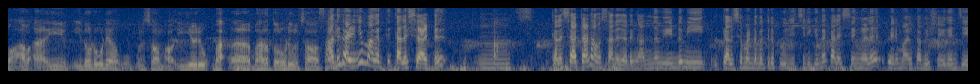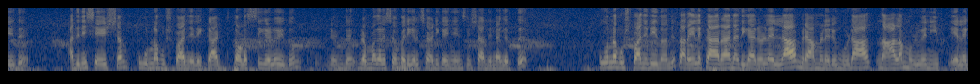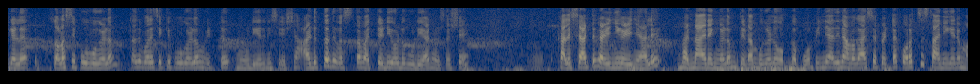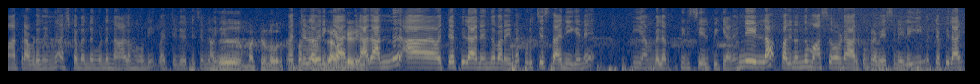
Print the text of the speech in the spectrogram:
അപ്പോൾ ഈ ഇതോടുകൂടി ഉത്സവം ഈ ഒരു ഭാഗത്തോടുകൂടി ഉത്സവം അത് അവസാനം കഴിഞ്ഞ് മകത്ത് കലശാട്ട് കലശാട്ടാണ് അവസാന ചടങ്ങ്. അന്ന് വീണ്ടും ഈ കലശ മണ്ഡപത്തിൽ പൂജിച്ചിരിക്കുന്ന കലശങ്ങൾ പെരുമാൾക്ക് അഭിഷേകം ചെയ്ത് അതിനുശേഷം പൂർണ പുഷ്പാഞ്ജലി കാട്ട് തുളസികളും ഇതും രണ്ട് ബ്രഹ്മകലശവും പരികലശവും ആടി കഴിഞ്ഞതിന് ശേഷം അതിനകത്ത് പൂർണ പുഷ്പാഞ്ജലി എന്ന് പറഞ്ഞ് തറയിൽ കയറാൻ അധികാരമുള്ള എല്ലാ ബ്രാഹ്മണരും കൂടെ ആ നാളം മുഴുവൻ ഈ ഇലകൾ തുളസിപ്പൂവുകളും അതുപോലെ ചെക്കിപ്പൂവുകളും ഇട്ട് മൂടിയതിന് ശേഷം അടുത്ത ദിവസത്തെ വറ്റടിയോട് കൂടിയാണ് പക്ഷേ കലശാട്ട് കഴിഞ്ഞു കഴിഞ്ഞാൽ ഭണ്ണാരങ്ങളും തിടമ്പുകളും ഒക്കെ പോകും. പിന്നെ അതിന് അവകാശപ്പെട്ട കുറച്ച് സ്ഥാനികർ മാത്രം അവിടെ നിന്ന് അഷ്ടബന്ധം കൊണ്ട് നാളെ മൂടി വറ്റടി ഒറ്റച്ചെമ്പതി അത് മറ്റുള്ളവർക്ക് മറ്റുള്ളവർക്ക് ആർക്കില്ല. അത് അന്ന് ആ ഒറ്റപ്പിലാൻ എന്ന് പറയുന്ന കുറിച്ച് സ്ഥാനികനെ ഈ അമ്പലം തിരിച്ചേൽപ്പിക്കുകയാണ്. പിന്നെയുള്ള പതിനൊന്ന് മാസം അവിടെ ആർക്കും പ്രവേശനമില്ല. ഈ ഒറ്റപ്പിലാൻ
